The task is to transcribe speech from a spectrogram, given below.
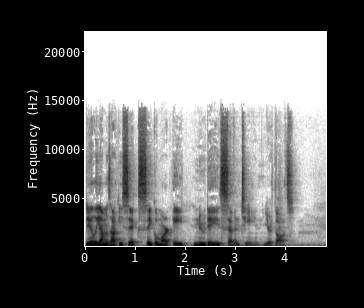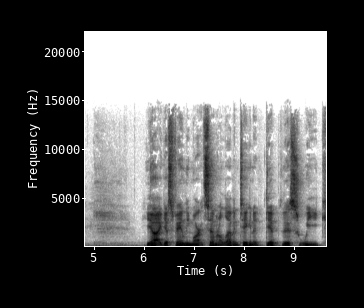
Daily Yamazaki 6, Seicomart 8, New Days 17. Your thoughts? Yeah, I guess Family Mart and 7 Eleven taking a dip this week.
